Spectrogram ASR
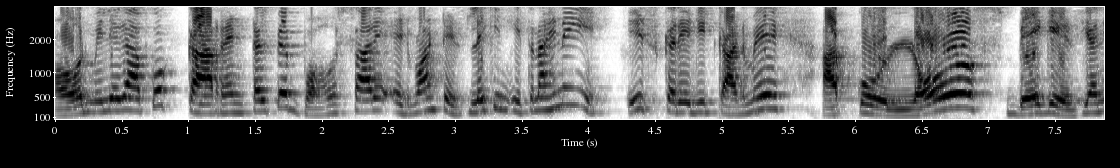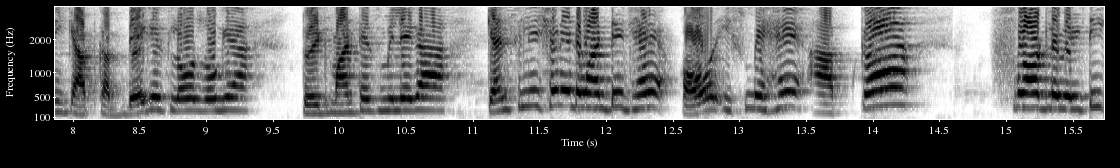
और मिलेगा आपको कार रेंटल पे बहुत सारे एडवांटेज लेकिन इतना ही नहीं, इस क्रेडिट कार्ड में आपको लॉस बैगेज यानी कि आपका बैगेज लॉस हो गया तो एडवांटेज मिलेगा। कैंसिलेशन एडवांटेज है, और इसमें है आपका फ्रॉड लेबिलिटी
